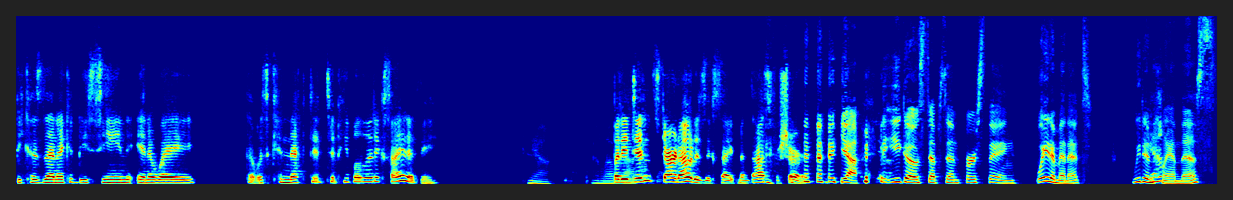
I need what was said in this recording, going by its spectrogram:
because then I could be seen in a way that was connected to people that excited me. Yeah but that. it didn't start out as excitement, that's for sure. yeah. The ego steps in first thing. Wait a minute. We didn't yeah. plan this.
